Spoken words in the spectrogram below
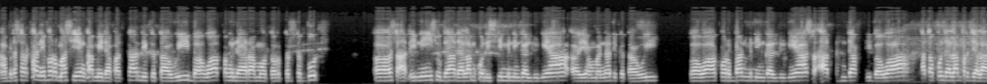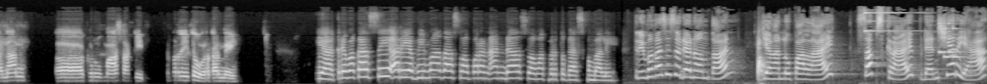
Nah, berdasarkan informasi yang kami dapatkan, diketahui bahwa pengendara motor tersebut uh, saat ini sudah dalam kondisi meninggal dunia, uh, yang mana diketahui bahwa korban meninggal dunia saat hendak dibawa ataupun dalam perjalanan uh, ke rumah sakit. Seperti itu, rekan Mei. Ya, terima kasih Arya Bima atas laporan Anda. Selamat bertugas kembali. Terima kasih sudah nonton. Jangan lupa like, subscribe, dan share ya.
